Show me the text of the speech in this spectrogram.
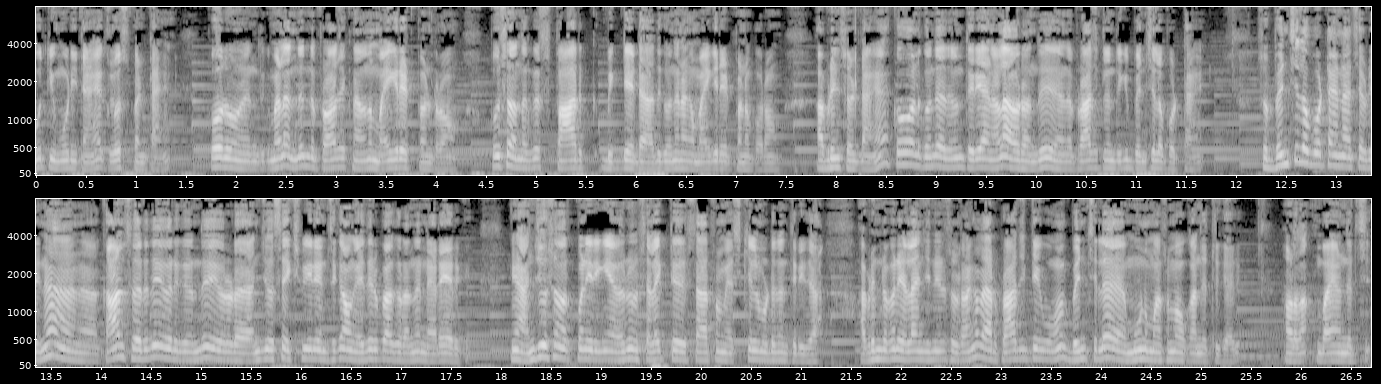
ஊற்றி மூடிட்டாங்க க்ளோஸ் பண்ணிட்டாங்க. போதும் இதுக்கு மேலே வந்து இந்த ப்ராஜெக்ட் நான் வந்து மைக்ரேட் பண்ணுறோம் புதுசாக வந்திருக்க ஸ்பார்க் பிக் டேட்டா அதுக்கு வந்து நாங்கள் மைக்ரேட் பண்ண போகிறோம் அப்படின்னு சொல்லிட்டாங்க. கோவாலுக்கு வந்து அது வந்து தெரியாதனால அவர் வந்து அந்த ப்ராஜெக்ட்லேருந்து தூக்கி பெஞ்சில் போட்டாங்க. ஸோ பெஞ்சில் போட்டால் என்னாச்சு அப்படின்னா கால்ஸ் வருது இவருக்கு வந்து இவரோட அஞ்சு வருஷம் எக்ஸ்பீரியன்ஸுக்கு அவங்க எதிர்பார்க்குற வந்து நிறைய இருக்குது நீங்கள் அஞ்சு வருஷம் ஒர்க் பண்ணிருக்கீங்க வெறும் செலக்ட் ஸ்டார் ஃப்ரம் எஸ்கில் மட்டும் தான் தெரியுதா? அப்படின்ற மாதிரி எல்லா இன்ஜினியர் சொல்கிறாங்க வேறு ப்ராஜெக்டே போகாமல் பெஞ்சில் மூணு மாதமாக உட்காந்துட்டுருக்காரு அவ்வளோதான் பயம் வந்துருச்சு.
